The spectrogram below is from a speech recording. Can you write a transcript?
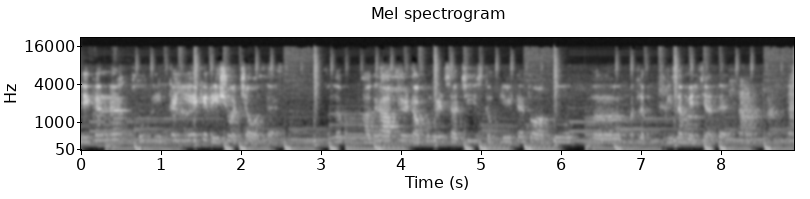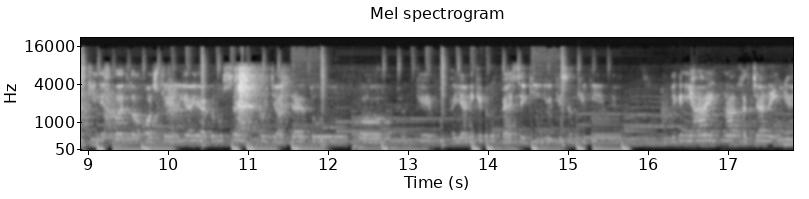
लेकिन इनका ये है कि रेशो अच्छा होता है। मतलब अगर आपके डॉक्यूमेंट्स हर चीज़ कंप्लीट है तो आपको मतलब वीज़ा मिल जाता है। इसकी नस्बत ऑस्ट्रेलिया या अगर उस साइड कोई जाता है तो उनके, यानी कि वो पैसे की किस्म की गेम है। लेकिन यहाँ इतना खर्चा नहीं है।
